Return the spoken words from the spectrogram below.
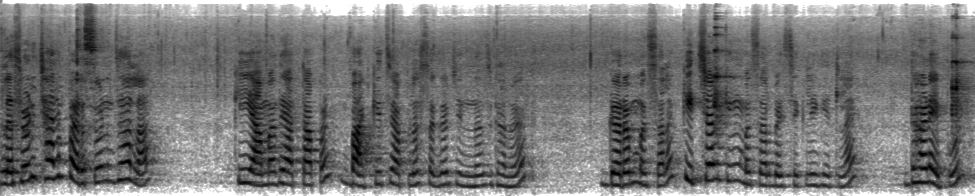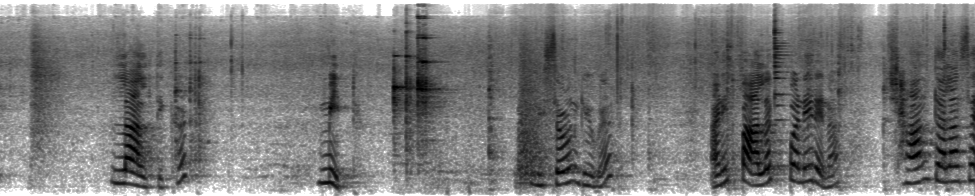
लसूण छान परतून झाला. की यामध्ये आता आपण बाकीचे आपलं सगळं जिन्नस घालूयात. गरम मसाला किचन किंग मसाला बेसिकली घेतला आहे धणेपूड लाल तिखट मीठ. मिसळून घेऊयात. आणि पालक पनीर आहे ना छान त्याला असा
